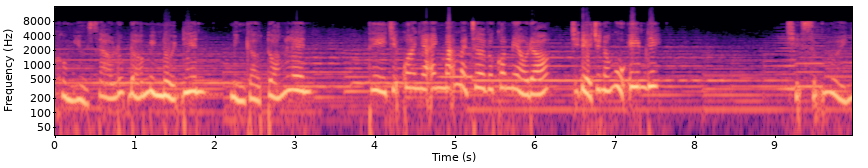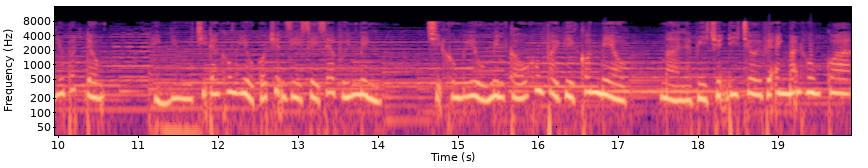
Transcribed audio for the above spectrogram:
Không hiểu sao lúc đó mình nổi điên, mình gào toáng lên. Thì chị qua nhà anh Mãn mà chơi với con mèo đó, chị để cho nó ngủ im đi. Chị giữ người như bất động, hình như chị đang không hiểu có chuyện gì xảy ra với mình. Chị không hiểu mình cáu không phải vì con mèo, mà là vì chuyện đi chơi với anh Mãn hôm qua,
